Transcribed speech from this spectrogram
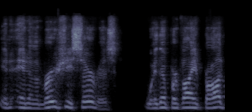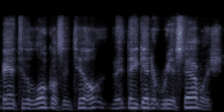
in, in an emergency service where they'll provide broadband to the locals until they get it reestablished.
